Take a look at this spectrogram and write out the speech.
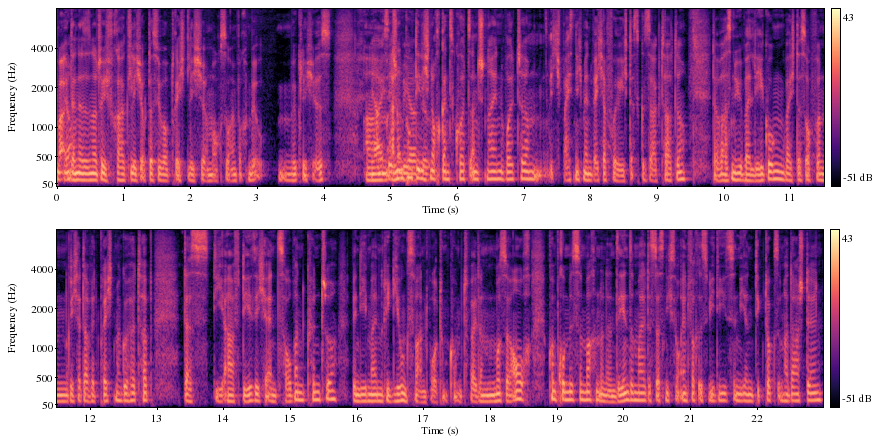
Ja. dann ist es natürlich fraglich, ob das überhaupt rechtlich ähm, auch so einfach mö- möglich ist. Ähm, Ja, anderen wieder- Punkt, den ich noch ganz kurz anschneiden wollte, ich weiß nicht mehr, in welcher Folge ich das gesagt hatte. Da war es eine Überlegung, weil ich das auch von Richard David Brecht mal gehört habe, dass die AfD sich ja entzaubern könnte, wenn die mal in Regierungsverantwortung kommt. Weil dann muss er auch Kompromisse machen und dann sehen sie mal, dass das nicht so einfach ist, wie die es in ihren TikToks immer darstellen.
